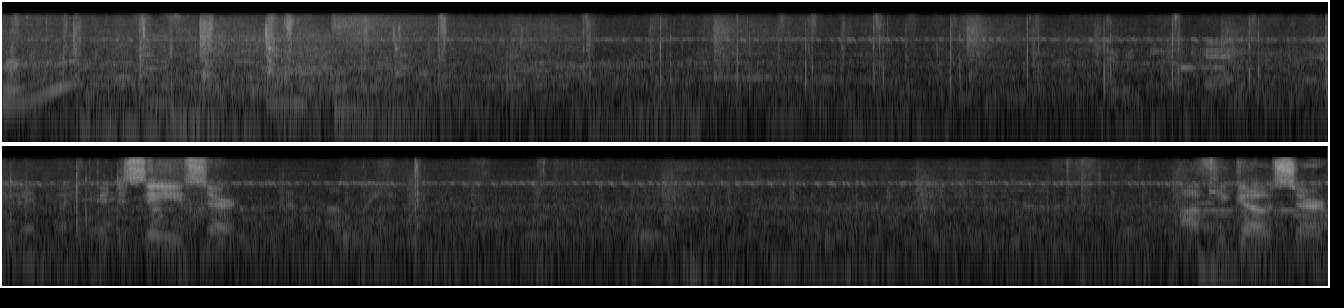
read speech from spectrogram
Uh-huh. Good to see you, sir. Off you go, sir.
